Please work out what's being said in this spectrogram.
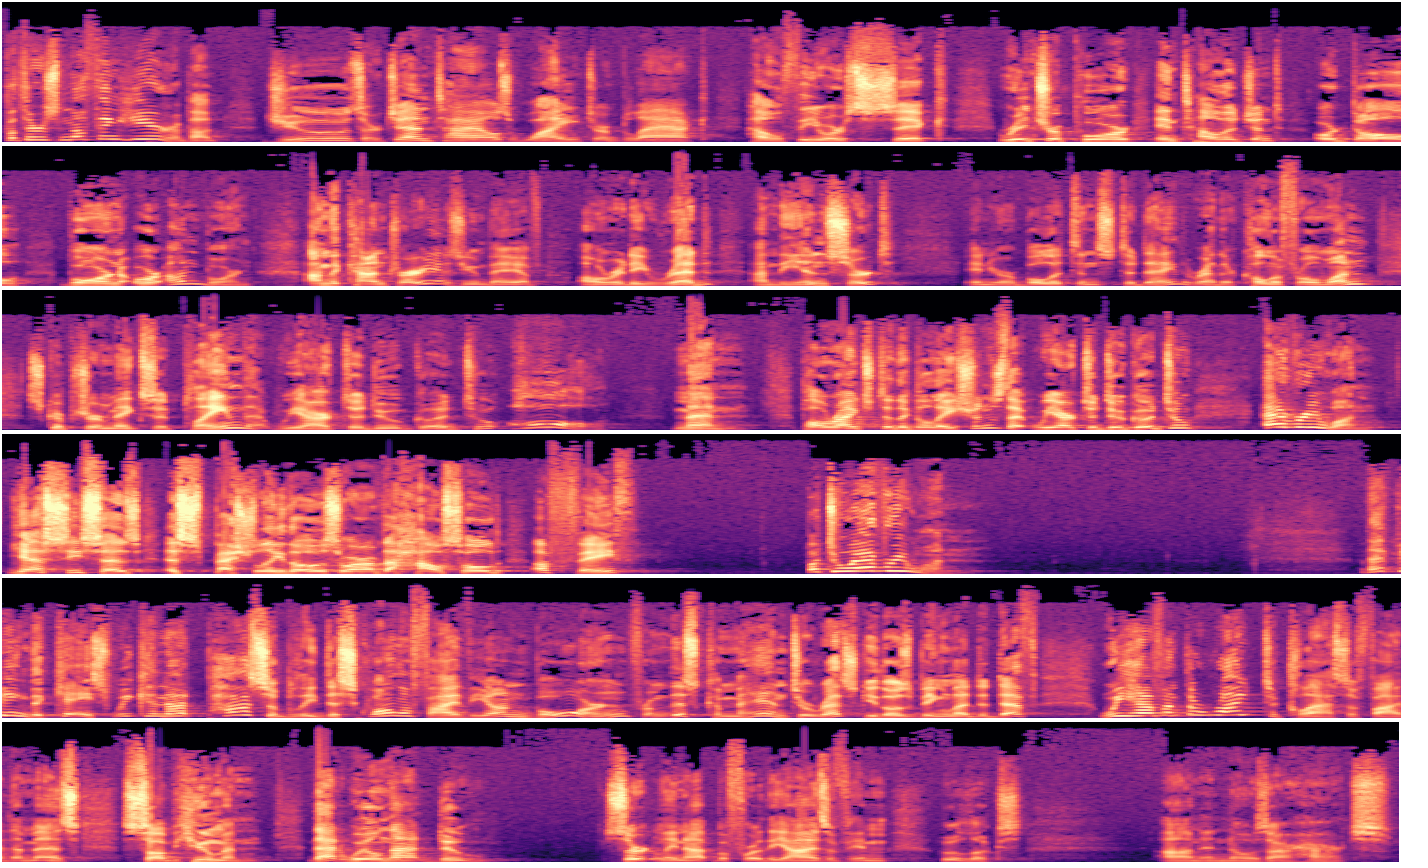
But there's nothing here about Jews or Gentiles, white or black, healthy or sick, rich or poor, intelligent or dull, born or unborn. On the contrary, as you may have already read on the insert in your bulletins today, the rather colorful one, Scripture makes it plain that we are to do good to all men Paul writes to the Galatians that we are to do good to everyone. Yes, he says, especially those who are of the household of faith, but to everyone. That being the case, we cannot possibly disqualify the unborn from this command to rescue those being led to death. We haven't the right to classify them as subhuman. That will not do. Certainly not before the eyes of Him who looks on and knows our hearts.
